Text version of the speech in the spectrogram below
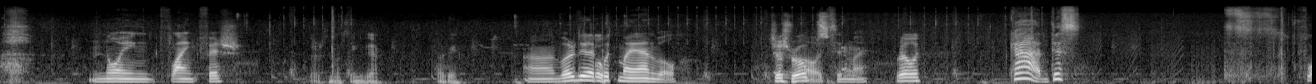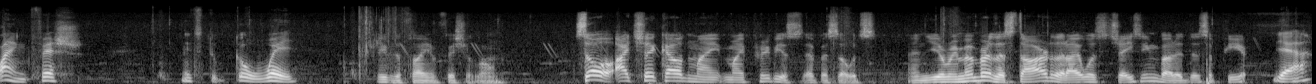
Annoying flying fish. There's nothing there. Okay. Uh, where did I Oh. put my anvil? Just ropes. Oh, it's in my. Really? God, this, this flying fish needs to go away. Leave the flying fish alone. So I check out my my previous episodes, and you remember the star that I was chasing, but it disappeared. Yeah.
